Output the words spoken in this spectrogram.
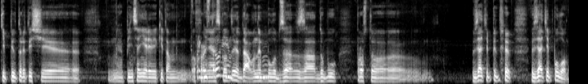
ті півтори тисячі е, пенсіонерів, які там охороняють склади, да, вони були б за, за добу просто е, взяті під взяті полон.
